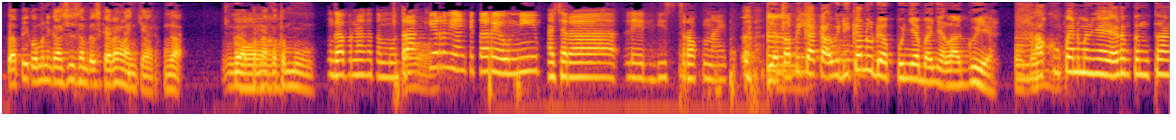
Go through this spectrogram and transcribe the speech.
Tapi komunikasi sampai sekarang lancar? Enggak? Enggak Oh. pernah ketemu? nggak pernah ketemu terakhir yang kita reuni acara Ladies Rock Night Ya tapi kakak Widi kan udah punya banyak lagu ya. Aku pengen menanyakan tentang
